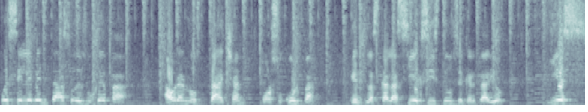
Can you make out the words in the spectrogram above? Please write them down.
pues el eventazo de su jefa. Ahora nos tachan por su culpa que en Tlaxcala sí existe un secretario y es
